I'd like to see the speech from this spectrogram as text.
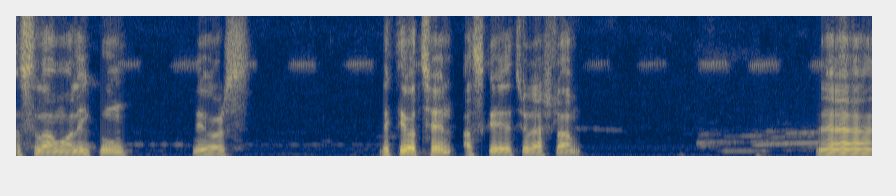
আসসালামু আলাইকুম ভিউয়ার্স। দেখতে পাচ্ছেন আজকে চলে আসলাম আহ,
